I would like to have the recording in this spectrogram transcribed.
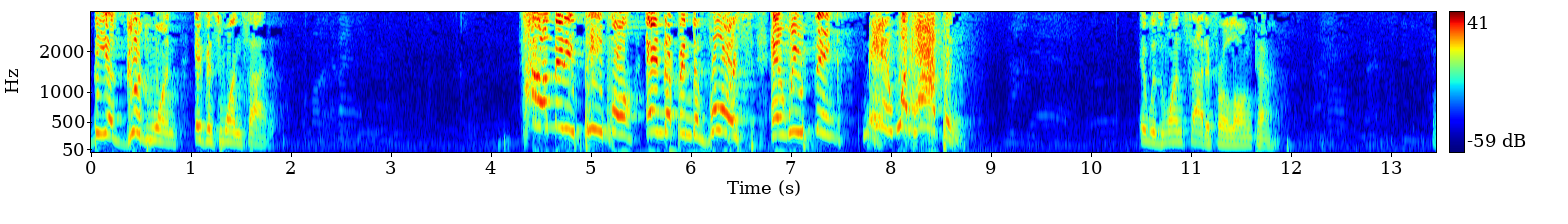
be a good one if it's one sided. How many people end up in divorce and we think, man, what happened? It was one-sided for a long time.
